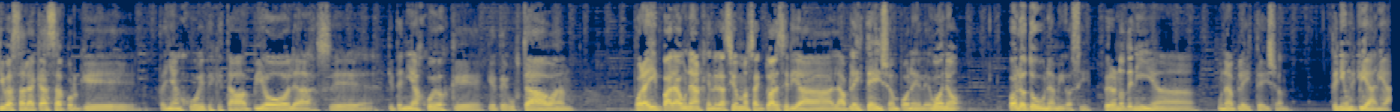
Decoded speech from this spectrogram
que ibas a la casa porque tenían juguetes que estaban piolas, eh, que tenía juegos que, que te gustaban. Por ahí para una generación más actual sería la PlayStation, ponele. Bueno, Pablo tuvo un amigo así, pero no tenía una PlayStation. Tenía un piano.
